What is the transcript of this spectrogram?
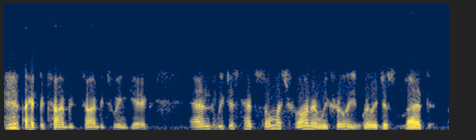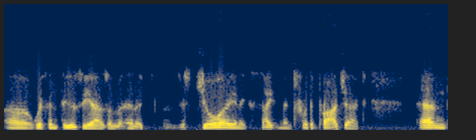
I had the time time between gigs, and we just had so much fun, and we truly really just led uh, with enthusiasm and a, just joy and excitement for the project. And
